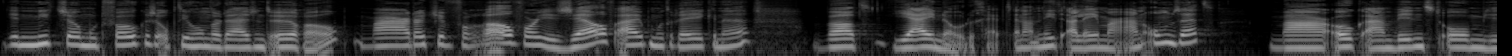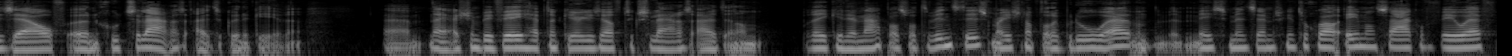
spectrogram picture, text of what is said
je niet zo moet focussen op die 100.000 euro. Maar dat je vooral voor jezelf uit moet rekenen wat jij nodig hebt. En dan niet alleen maar aan omzet, maar ook aan winst om jezelf een goed salaris uit te kunnen keren. Uh, nou ja, als je een BV hebt, dan keer je jezelf natuurlijk salaris uit en dan bereken je daarna pas wat de winst is. Maar je snapt wat ik bedoel, hè? want de meeste mensen zijn misschien toch wel eenmanszaak of VOF.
